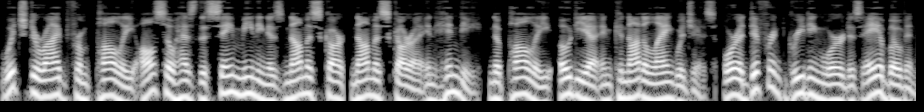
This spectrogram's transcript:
which derived from Pali also has the same meaning as namaskar, namaskara in Hindi, Nepali, Odia and Kannada languages, or a different greeting word is ayubovan,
